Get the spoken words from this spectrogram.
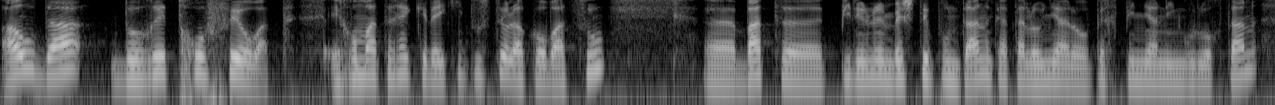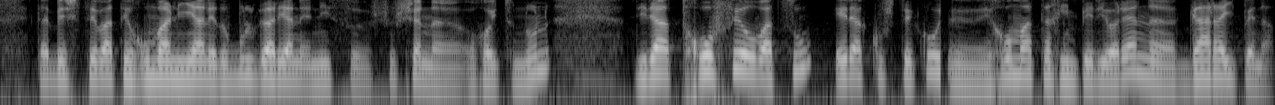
hau da dorre trofeo bat. Erromatarrek eraikituzte olako batzu, eh, bat uh, Pirenoen beste puntan, Katalonia edo Perpignan inguru hortan, eta beste bat Erumanian edo Bulgarian eniz susen horroitu nun, dira trofeo batzu erakusteko Erromatar imperioaren garaipena.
